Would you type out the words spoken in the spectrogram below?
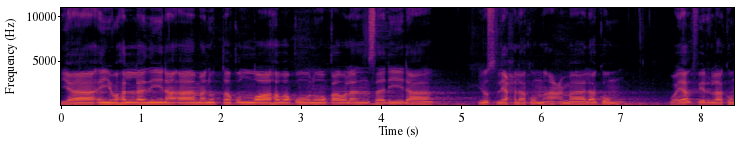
يا أيها الذين آمنوا اتقوا الله وقولوا قولا سديدا يصلح لكم أعمالكم ويغفر لكم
